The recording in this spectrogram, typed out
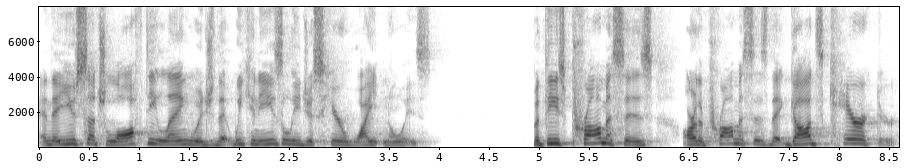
and they use such lofty language that we can easily just hear white noise. But these promises are the promises that God's character,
